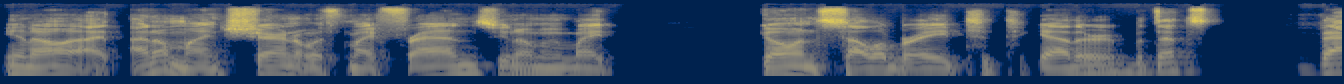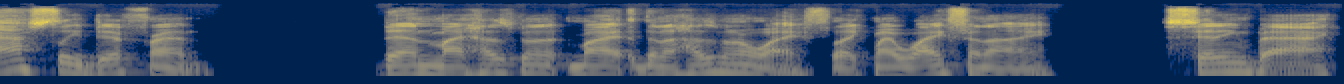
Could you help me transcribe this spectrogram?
you know, I, I don't mind sharing it with my friends. You know, we might go and celebrate together, but that's vastly different than my husband, my than a husband and wife. Like my wife and I sitting back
